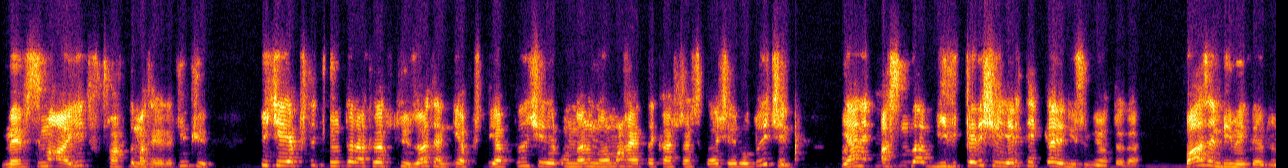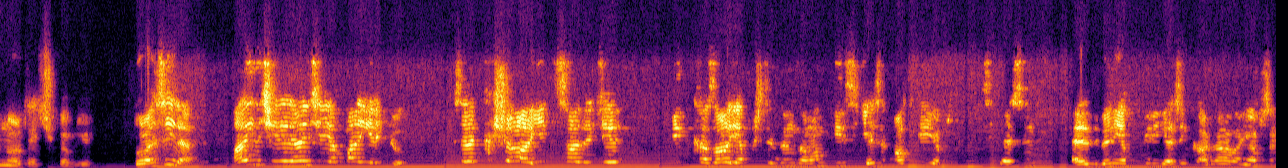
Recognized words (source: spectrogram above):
Mevsime ait farklı materyaller. Çünkü bir kere yapıştık çocuklar akılda tutuyor. Zaten yapış, yaptığın şeyler onların normal hayatta karşılaştıkları şeyler olduğu için yani aslında bildikleri şeyleri tekrar ediyorsun bir noktada. Bazen bilmedikleri durumlar ortaya çıkabiliyor. Dolayısıyla aynı şeyleri aynı şey yapmana gerek yok. Mesela kışa ait sadece bir kaza yapıştırdığın zaman birisi gelsin atkıyı yapsın, birisi gelsin eldiveni yapıp biri gelsin kardan adam yapsın.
